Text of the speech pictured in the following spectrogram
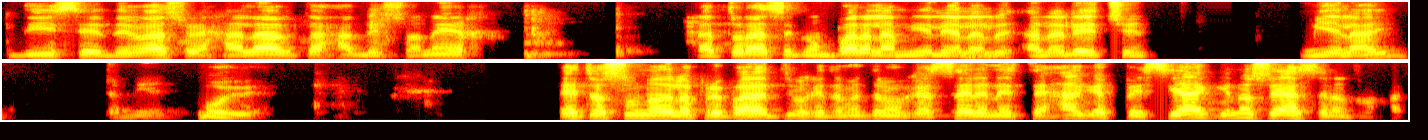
dice de vaso de halab, tajat de sonej. La Torah se compara a la miel y a la, a la leche. ¿Miel hay? También. Muy bien. Esto es uno de los preparativos que también tenemos que hacer en este Hag especial que no se hace en otro Hag.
